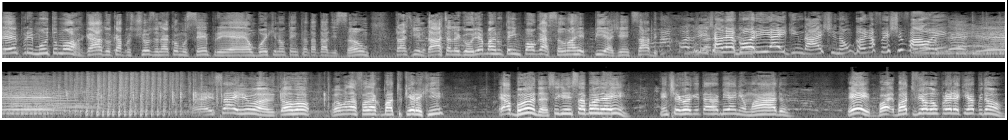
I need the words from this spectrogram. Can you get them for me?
sempre, muito morgado, caprichoso, né? Como sempre, é um boi que não tem tanta tradição, traz guindaste, alegoria, mas não tem empolgação, não arrepia a gente, sabe? Coisa, gente, alegoria e guindaste não ganha festival, hein? É isso aí, mano. Então vamos, vamos lá falar com o batuqueiro aqui. É a banda. É o seguinte, essa banda aí. A gente chegou aqui, tava bem animado. Ei, bo- bota o violão pra ele aqui rapidão.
